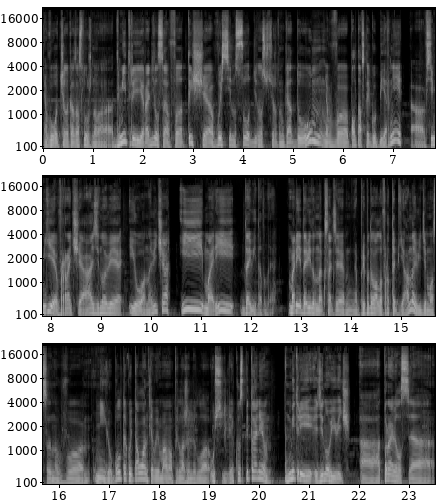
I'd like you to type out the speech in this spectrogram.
Вот, человека заслуженного. Дмитрий родился в 1894 году в Полтавской губернии а, в семье врача Зиновия Ионовича и Марии Давидовны. Мария Давидовна, кстати, преподавала фортепиано, видимо, сын в нее был такой талантливый, мама приложила усилия к воспитанию. Дмитрий Зиновьевич а, отправился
